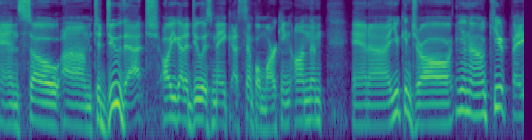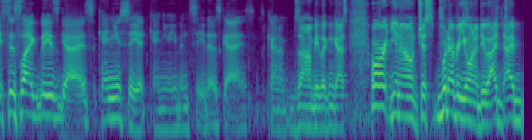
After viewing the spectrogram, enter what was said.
And so um, to do that, all you got to do is make a simple marking on them. And uh, you can draw, you know, cute faces like these guys. Can you see it? Can you even see those guys? Kind of zombie looking guys. Or, you know, just whatever you want to do. I, I,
